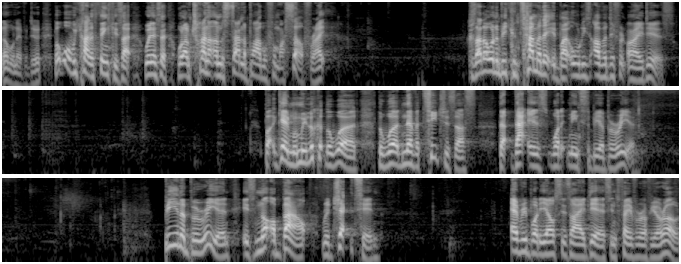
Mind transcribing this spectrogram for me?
No one ever do it. But what we kind of think is like, when they say, well, I'm trying to understand the Bible for myself, right? Because I don't want to be contaminated by all these other different ideas. But again, when we look at the word, the word never teaches us that that is what it means to be a Berean. Being a Berean is not about rejecting everybody else's ideas in favor of your own.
